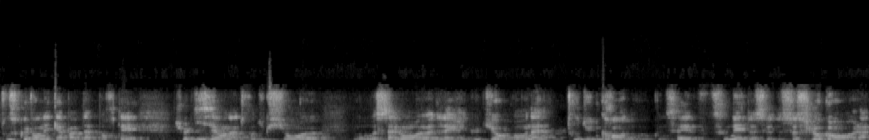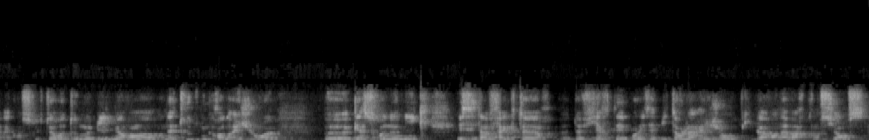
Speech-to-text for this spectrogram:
tout ce que l'on est capable d'apporter. Je le disais en introduction au salon de l'agriculture, on a tout d'une grande. Vous vous, souvenez de ce, slogan, voilà, d'un constructeur automobile, mais on, a toute une grande région gastronomique. Et c'est un facteur de fierté pour les habitants de la région qui doivent en avoir conscience.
